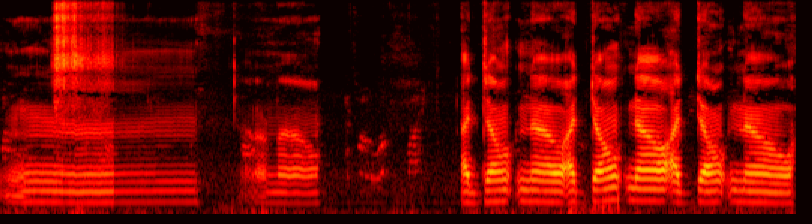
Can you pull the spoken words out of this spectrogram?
Mm, I don't know. I don't know. I don't know. I don't know.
